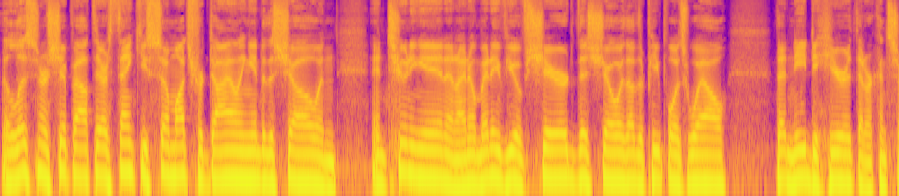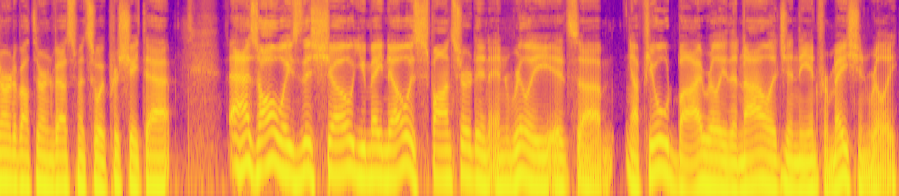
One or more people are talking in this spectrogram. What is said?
the listenership out there. Thank you so much for dialing into the show and and tuning in. And I know many of you have shared this show with other people as well that need to hear it, that are concerned about their investments. So we appreciate that. As always, this show, you may know, is sponsored and, and really it's um, fueled by really the knowledge and the information really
